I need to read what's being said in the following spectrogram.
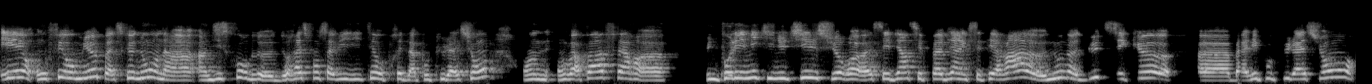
et on fait au mieux parce que nous, on a un discours de, de responsabilité auprès de la population on ne va pas faire euh, une polémique inutile sur euh, c'est bien, c'est pas bien, etc. Euh, nous, notre but, c'est que bah, les populations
